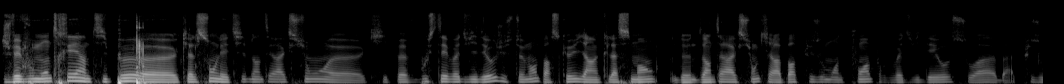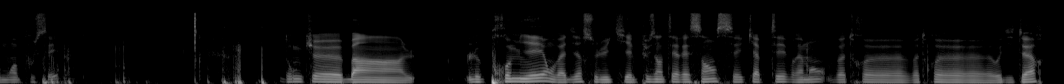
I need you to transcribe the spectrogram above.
Je vais vous montrer un petit peu euh, quels sont les types d'interactions euh, qui peuvent booster votre vidéo justement parce qu'il y a un classement d'interactions qui rapporte plus ou moins de points pour que votre vidéo soit bah, plus ou moins poussée. Donc ben, le premier, on va dire celui qui est le plus intéressant, c'est capter vraiment votre, votre auditeur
